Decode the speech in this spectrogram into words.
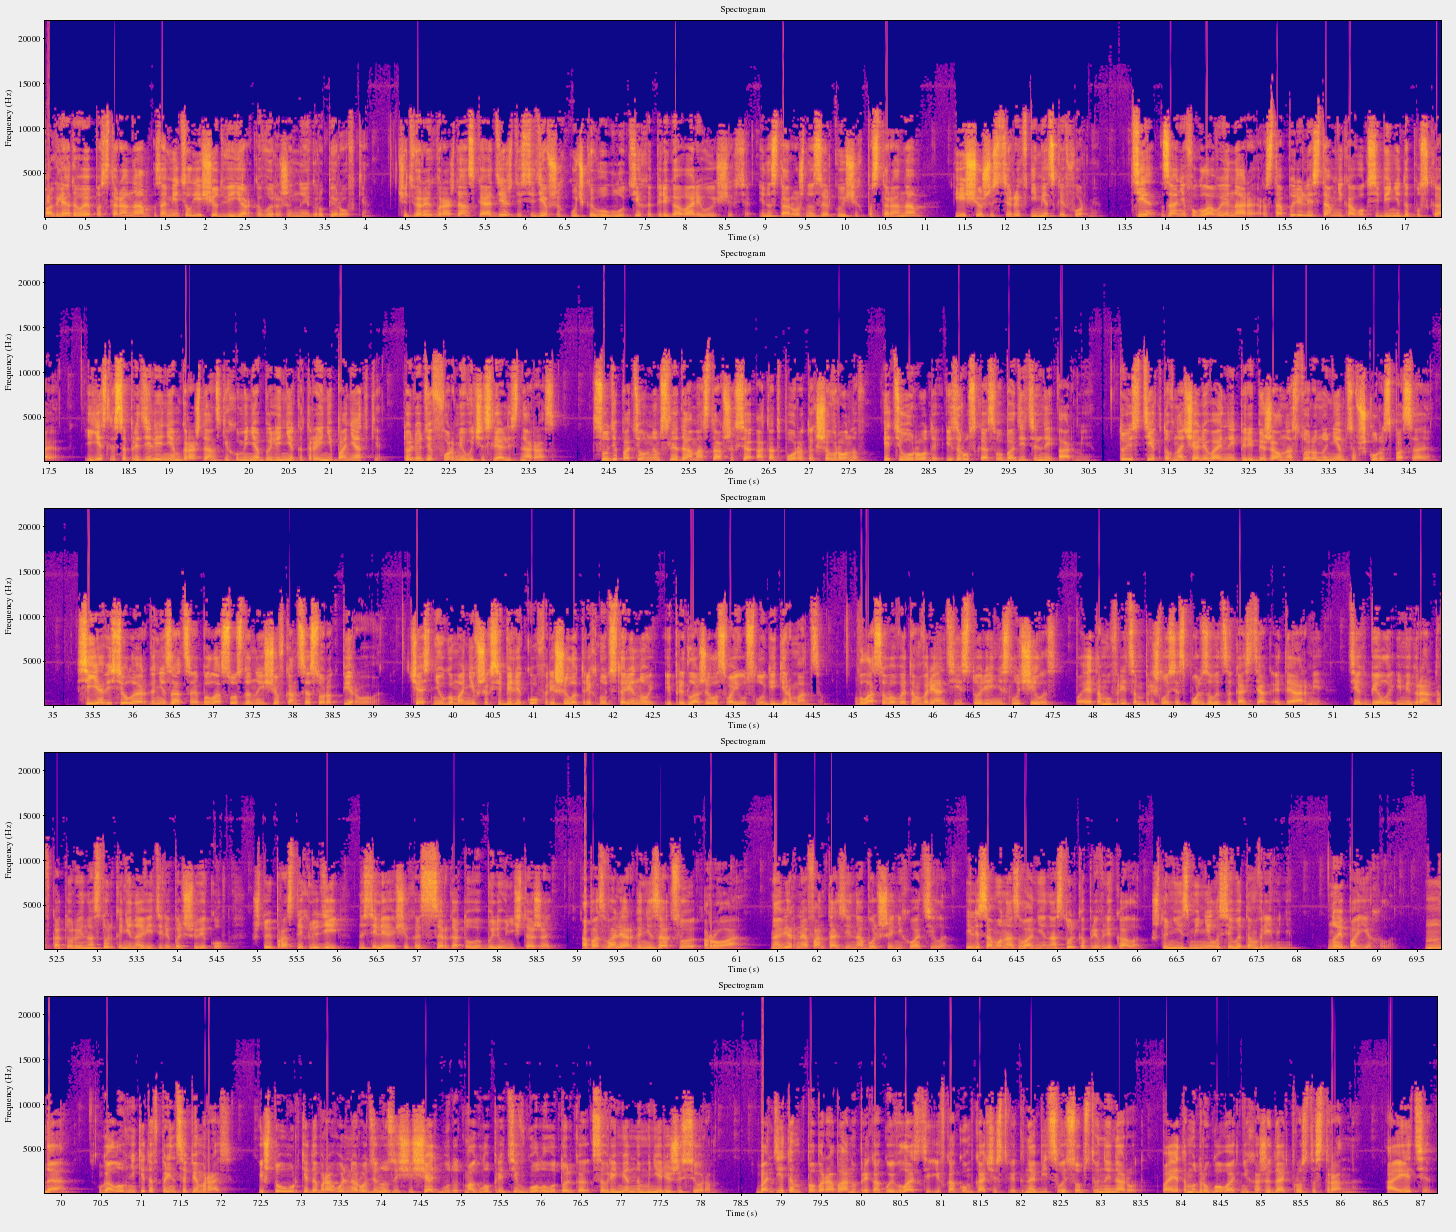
Поглядывая по сторонам, заметил еще две ярко выраженные группировки. Четверых в гражданской одежде, сидевших кучкой в углу, тихо переговаривающихся и насторожно зыркающих по сторонам, и еще шестерых в немецкой форме. Те, заняв угловые нары, растопырились там, никого к себе не допуская. И если с определением гражданских у меня были некоторые непонятки, то люди в форме вычислялись на раз. Судя по темным следам оставшихся от отпоротых шевронов, эти уроды из русской освободительной армии. То есть те, кто в начале войны перебежал на сторону немцев, шкуры спасая. Сия веселая организация была создана еще в конце 41-го. Часть неугомонившихся беляков решила тряхнуть стариной и предложила свои услуги германцам. Власова в этом варианте истории не случилось, поэтому фрицам пришлось использовать за костяк этой армии тех белоиммигрантов, которые настолько ненавидели большевиков, что и простых людей, населяющих СССР, готовы были уничтожать. Обозвали организацию РОА. Наверное, фантазии на большее не хватило. Или само название настолько привлекало, что не изменилось и в этом времени. Ну и поехало. да, уголовники-то в принципе мразь. И что урки добровольно родину защищать будут, могло прийти в голову только современным мне режиссерам. Бандитам по барабану при какой власти и в каком качестве гнобить свой собственный народ, поэтому другого от них ожидать просто странно. А эти?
